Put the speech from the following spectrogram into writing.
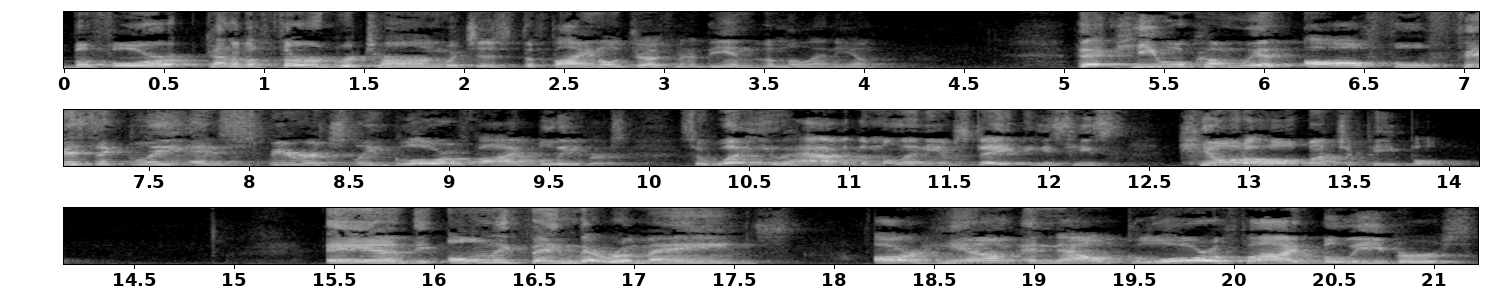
before kind of a third return, which is the final judgment at the end of the millennium, that he will come with all full physically and spiritually glorified believers. So, what you have at the millennium state, he's, he's killed a whole bunch of people. And the only thing that remains are him and now glorified believers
